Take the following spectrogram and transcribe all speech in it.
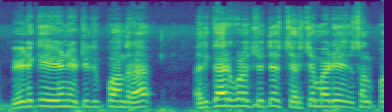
ಬೇಡಿಕೆ ಏನು ಇಟ್ಟಿದ್ದೀಪ್ಪ ಅಂದ್ರೆ ಅಧಿಕಾರಿಗಳ ಜೊತೆ ಚರ್ಚೆ ಮಾಡಿ ಸ್ವಲ್ಪ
